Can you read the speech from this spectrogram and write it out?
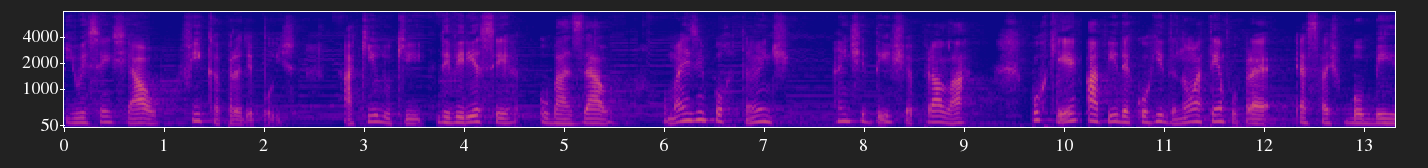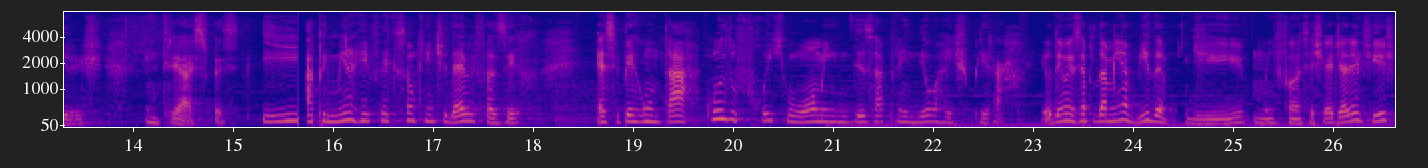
e o essencial fica para depois. Aquilo que deveria ser o basal, o mais importante a gente deixa para lá. Porque a vida é corrida, não há tempo para essas bobeiras, entre aspas. E a primeira reflexão que a gente deve fazer é se perguntar quando foi que o homem desaprendeu a respirar. Eu dei um exemplo da minha vida, de uma infância cheia de alergias,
